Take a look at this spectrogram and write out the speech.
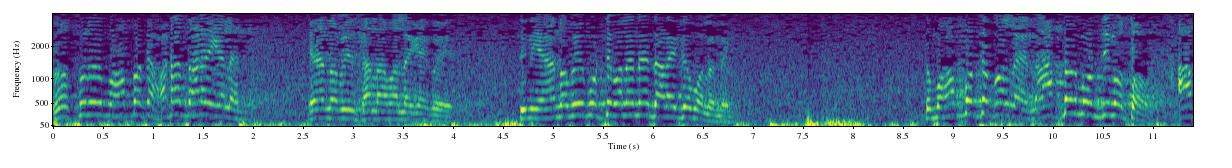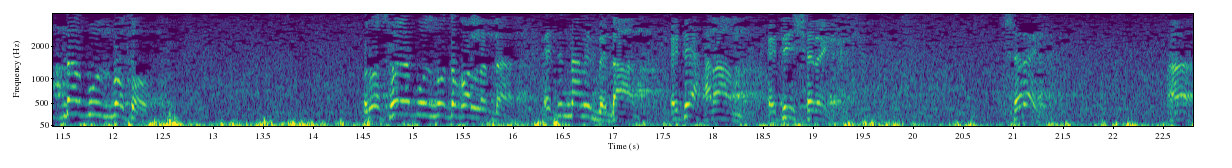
রসুলের মহব্বতে হঠাৎ দাঁড়াই গেলেন। ইয়া নবী, সালাম আলাইকে তিনি, ইয়া নবী পড়তে বলে নাই দাঁড়াইতে বলে নাই। তো মহব্বত তো করলেন, আপনার মর্জি মতো, আপনার বুঝ মতো। রসুলের বুঝ মতো করলেন না। এটির নামই বেদাত, এটি হারাম, এটি সেরেক। সেরেক? হ্যাঁ।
